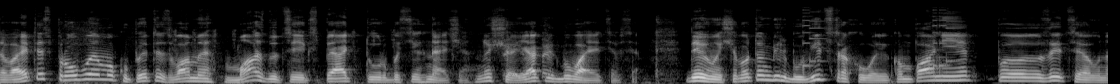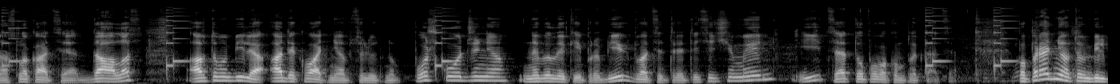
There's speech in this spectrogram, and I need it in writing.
Давайте спробуємо купити з вами Mazda CX5 Turbo Signature. Ну що, як відбувається все? Дивимося, щоб автомобіль був від страхової компанії. Позиція у нас локація Dallas. Автомобіля адекватні абсолютно пошкодження, невеликий пробіг 23 тисячі миль, і це топова комплектація. Попередньо автомобіль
